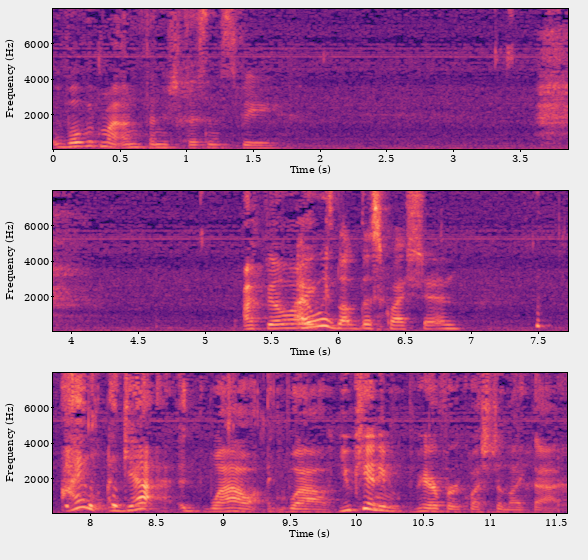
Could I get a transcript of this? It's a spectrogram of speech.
What would my unfinished business be? I feel like I always love this question. I yeah, wow, wow. You can't even prepare for a question like that.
